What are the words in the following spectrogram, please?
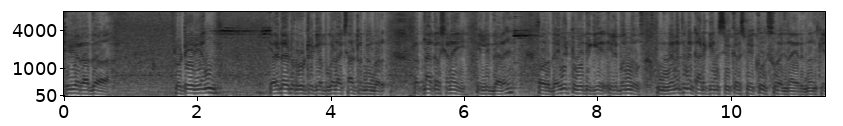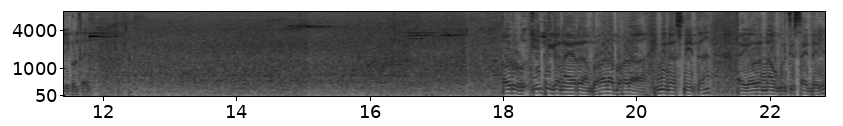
ಹಿರಿಯರಾದ ರೊಟೇರಿಯನ್, ಎರಡೆರಡು ರೋಟರಿ ಕ್ಲಬ್ಗಳ ಚಾರ್ಟರ್ ಮೆಂಬರ್ ರತ್ನಾಕರ್ ಶೆಣೈ ಇಲ್ಲಿದ್ದಾರೆ. ಅವರು ದಯವಿಟ್ಟು ವೇದಿಕೆ ಇಲ್ಲಿ ಬಂದು ಒಂದು ನೆನಪಿನ ಕಾಣಿಕೆಯನ್ನು ಸ್ವೀಕರಿಸಬೇಕು. ಸೂರಜ್ ನಾಯರಿಂದ ಅಂತ ಕೇಳಿಕೊಳ್ತಾ ಇದ್ದೀನಿ ಅವರು ಇ ಪಿ ನಾಯರ ಬಹಳ ಬಹಳ ಹಿಂದಿನ ಸ್ನೇಹಿತ. ಹಾಗೆ ಅವರನ್ನು ನಾವು ಗುರುತಿಸ್ತಾ ಇದ್ದೇವೆ.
